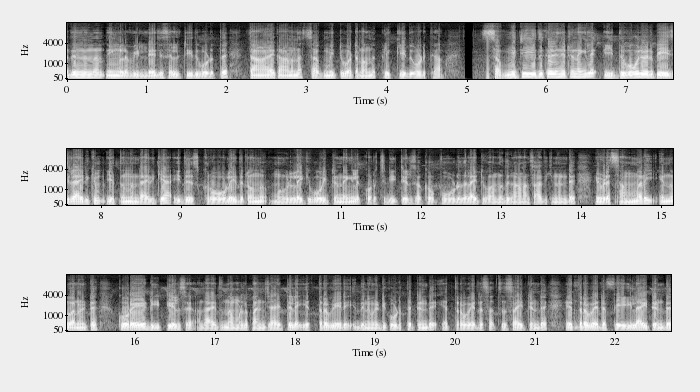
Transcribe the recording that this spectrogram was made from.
അതിൽ നിന്ന് നിങ്ങളുടെ വില്ലേജ് സെലക്ട് ചെയ്ത് കൊടുത്ത് താഴെ കാണുന്ന സബ്മിറ്റ് ബട്ടൺ ഒന്ന് ക്ലിക്ക് ചെയ്ത് കൊടുക്കുക. സബ്മിറ്റ് ചെയ്ത് കഴിഞ്ഞിട്ടുണ്ടെങ്കിൽ ഇതുപോലെ ഒരു പേജിലായിരിക്കും എത്തുന്നുണ്ടായിരിക്കുക. ഇത് സ്ക്രോൾ ചെയ്തിട്ടൊന്ന് മുകളിലേക്ക് പോയിട്ടുണ്ടെങ്കിൽ കുറച്ച് ഡീറ്റെയിൽസ് ഒക്കെ കൂടുതലായിട്ട് വന്നത് കാണാൻ സാധിക്കുന്നുണ്ട്. ഇവിടെ സമ്മറി എന്ന് പറഞ്ഞിട്ട് കുറേ ഡീറ്റെയിൽസ് അതായത് നമ്മുടെ പഞ്ചായത്തിൽ എത്ര പേര് ഇതിനു വേണ്ടി കൊടുത്തിട്ടുണ്ട് എത്ര പേര് സക്സസ് ആയിട്ടുണ്ട് എത്ര പേര് ഫെയിൽ ആയിട്ടുണ്ട്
